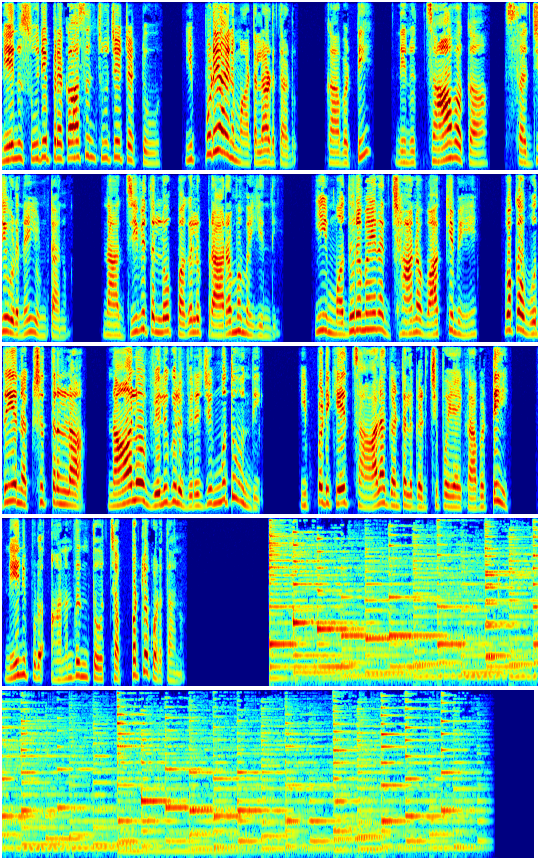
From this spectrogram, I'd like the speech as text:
నేను సూర్యప్రకాశం చూచేటట్టు ఇప్పుడే ఆయన మాటలాడతాడు. కాబట్టి నేను చావక సజీవుడనై ఉంటాను. నా జీవితంలో పగలు ప్రారంభమయ్యింది. ఈ మధురమైన ధ్యాన వాక్యమే ఒక ఉదయ నక్షత్రంలా నాలో వెలుగులు విరజిమ్ముతూ ఉంది. ఇప్పటికే చాలా గంటలు గడిచిపోయాయి కాబట్టి నేనిప్పుడు ఆనందంతో చప్పట్లు కొడతాను.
